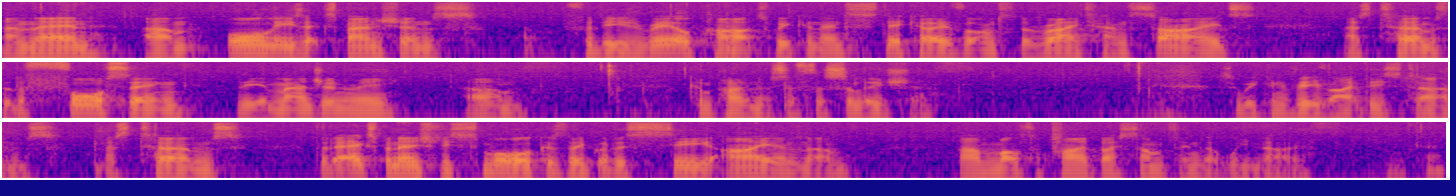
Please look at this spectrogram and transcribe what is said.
And then um, all these expansions for these real parts we can then stick over onto the right-hand sides as terms that are forcing the imaginary um, components of the solution. So we can rewrite these terms as terms that are exponentially small because they've got a ci in them uh, multiplied by something that we know. Okay?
